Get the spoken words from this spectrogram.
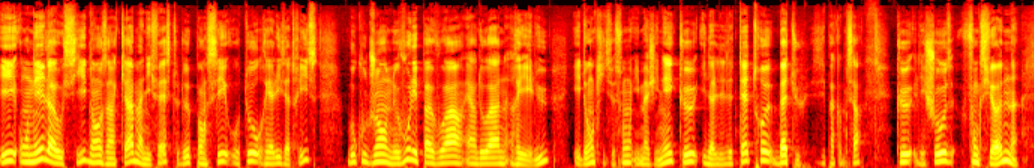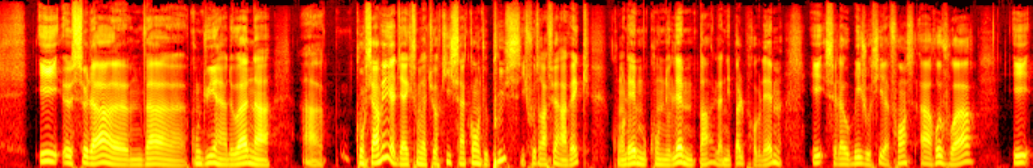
et on est là aussi dans un cas manifeste de pensée autoréalisatrice. Beaucoup de gens ne voulaient pas voir Erdogan réélu, et donc ils se sont imaginés qu'il allait être battu. C'est pas comme ça que les choses fonctionnent. Et euh, cela euh, va conduire Erdogan à, à conserver la direction de la Turquie 5 ans de plus, il faudra faire avec, qu'on l'aime ou qu'on ne l'aime pas, là n'est pas le problème, et cela oblige aussi la France à revoir et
